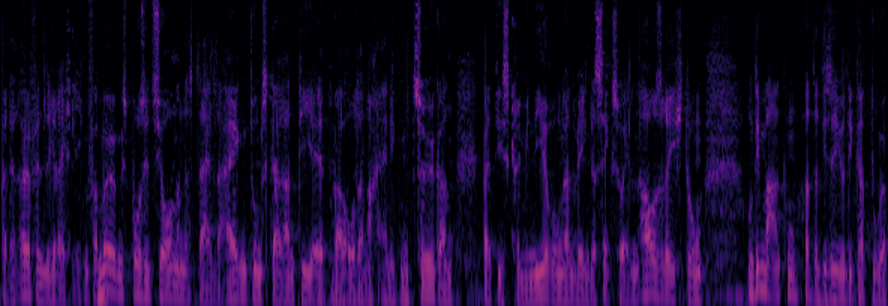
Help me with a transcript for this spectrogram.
bei den öffentlich-rechtlichen Vermögenspositionen, als Teil der Eigentumsgarantie etwa oder nach einigem Zögern bei Diskriminierungen wegen der sexuellen Ausrichtung. Und im Manken hat er diese Judikatur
